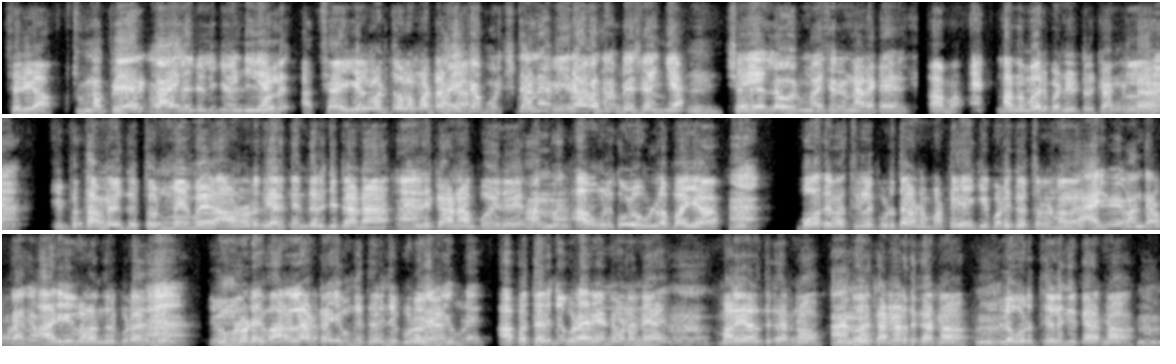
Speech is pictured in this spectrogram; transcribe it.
சரியா? சும்மா பேருக்கு வாயில சொல்லிக்க வேண்டிய செயல் மட்டும் சொல்ல மாட்டாங்க. புடிச்சுட்டானா வீராவசனம் பேசுவாங்க. செயல்ல ஒரு மசுறு நடக்காது. ஆமா. அந்த மாதிரி பண்ணிட்டு இருக்காங்கல்ல. இப்ப தமிழுக்கு தொன்மையுமே அவனோட வீரத்தையும் தெரிஞ்சுட்டானா. இது காணாம போயிரு. அவங்களுக்கு உள்ள பயம். போதை வசதிகளை கொடுத்து அவனை மட்டையாக்கி படுக்க வச்சிடணும் அறிவே வந்துடக்கூடாது அறிவு வளர்ந்துடக்கூடாது. இவங்களுடைய வரலாற்றை இவங்க தெரிஞ்சுக்கூடாது தெரிஞ்சுக்க கூடாது அப்ப தெரிஞ்சுக்கூடாது என்ன பண்ணணும் ம். மலையாளத்துக்காரனோ. ஒரு கன்னடத்துக்காரனோ. இல்ல ஒரு தெலுங்குக்காரனோ ம்.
